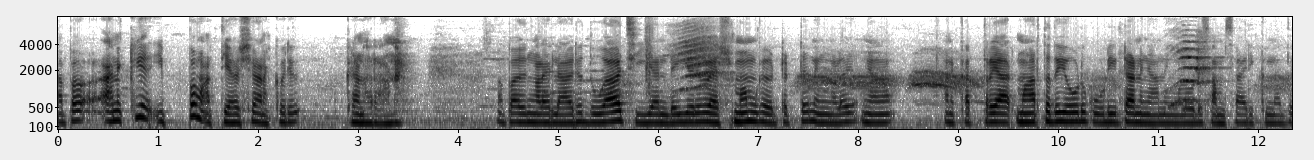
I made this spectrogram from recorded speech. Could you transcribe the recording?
അപ്പോൾ എനിക്ക് ഇപ്പം അത്യാവശ്യം എനിക്കൊരു കിണറാണ്. അപ്പോൾ നിങ്ങളെല്ലാവരും ദുവാ ചെയ്യാന്റെ ഈ ഒരു വിഷമം കേട്ടിട്ട് നിങ്ങൾ ഞാൻ എനിക്ക് അത്ര ആത്മാർത്ഥതയോട് കൂടിയിട്ടാണ് ഞാൻ നിങ്ങളോട് സംസാരിക്കുന്നത്.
